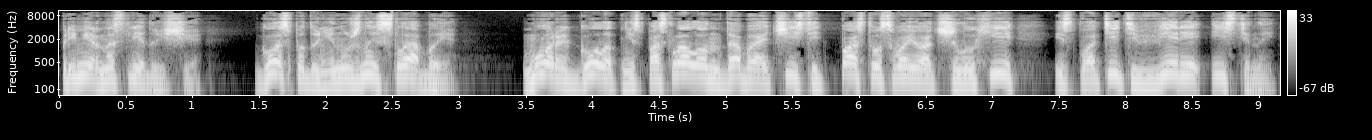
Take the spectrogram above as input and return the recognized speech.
примерно следующее. «Господу не нужны слабые. Мор и голод не спаслал он, дабы очистить паству свою от шелухи и сплотить в вере истиной.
